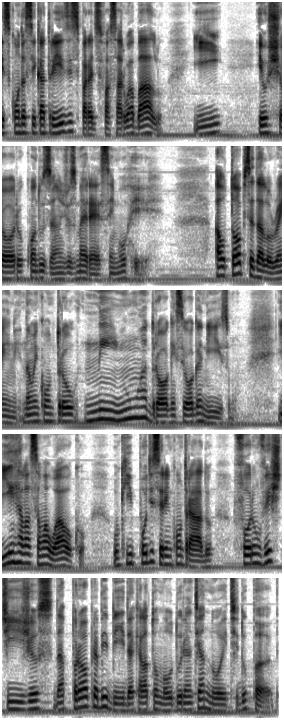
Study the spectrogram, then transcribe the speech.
esconda cicatrizes para disfarçar o abalo e Eu choro quando os anjos merecem morrer. A autópsia da Lorraine não encontrou nenhuma droga em seu organismo, e em relação ao álcool, o que pôde ser encontrado foram vestígios da própria bebida que ela tomou durante a noite do pub.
